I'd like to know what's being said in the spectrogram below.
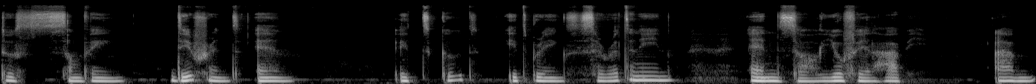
to something different and it's good. It brings serotonin, and so you feel happy. Um,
